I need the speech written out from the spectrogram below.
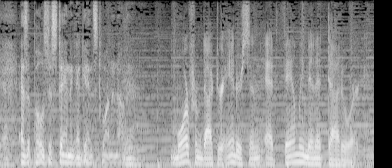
yeah. as opposed to standing against one another. Yeah. More from Dr. Anderson at FamilyMinute.org.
